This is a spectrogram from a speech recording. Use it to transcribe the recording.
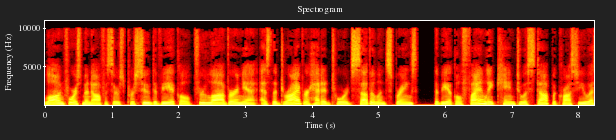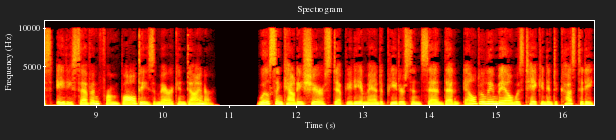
Law enforcement officers pursued the vehicle through La Vernia as the driver headed towards Sutherland Springs, the vehicle finally came to a stop across US 87 from Baldy's American Diner. Wilson County Sheriff's Deputy Amanda Peterson said that an elderly male was taken into custody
